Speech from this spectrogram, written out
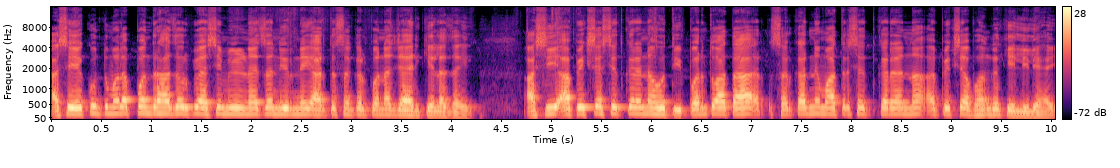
असे एकूण तुम्हाला पंधरा हजार रुपये असे मिळण्याचा निर्णय अर्थसंकल्पना जाहीर केला जाईल. अशी अपेक्षा शेतकऱ्यांना होती परंतु आता सरकारने मात्र शेतकऱ्यांना अपेक्षा भंग केलेली आहे.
